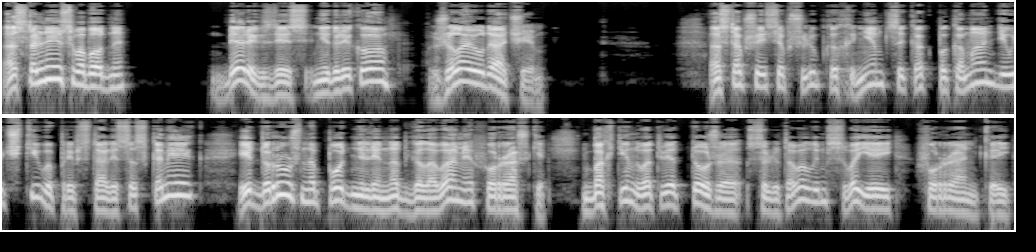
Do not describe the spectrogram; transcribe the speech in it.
Остальные свободны. Берег здесь недалеко. Желаю удачи. Оставшиеся в шлюпках немцы, как по команде, учтиво привстали со скамеек и дружно подняли над головами фуражки. Бахтин в ответ тоже салютовал им своей фуранькой,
